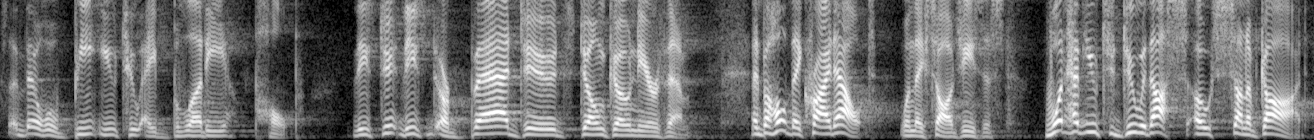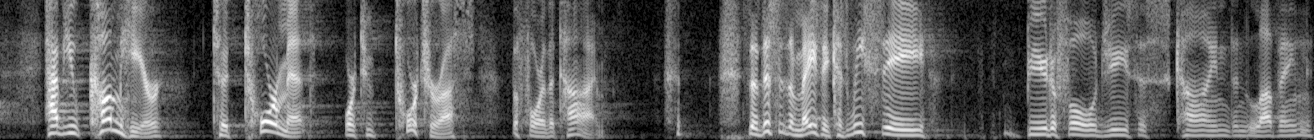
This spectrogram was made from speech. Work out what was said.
So they will beat you to a bloody pulp. These, du- these are bad dudes, don't go near them. And behold, they cried out when they saw Jesus, What have you to do with us, O Son of God? Have you come here to torment or to torture us before the time? so this is amazing because we see beautiful Jesus, kind and loving,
